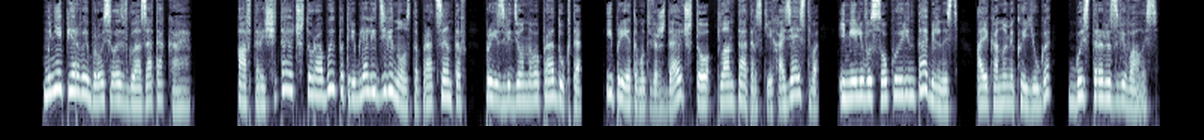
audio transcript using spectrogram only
Мне первой бросилась в глаза такая. Авторы считают, что рабы потребляли 90% произведенного продукта и при этом утверждают, что плантаторские хозяйства имели высокую рентабельность, а экономика Юга быстро развивалась.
